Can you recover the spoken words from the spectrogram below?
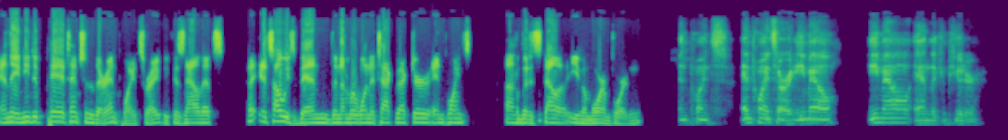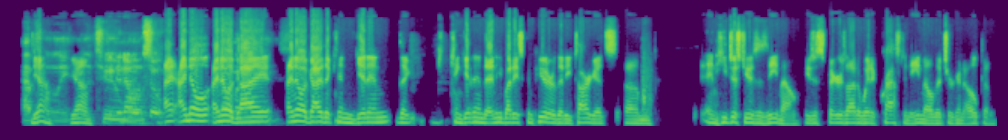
and they need to pay attention to their endpoints, right? Because now that's it's always been the number one attack vector endpoints, um, but it's now even more important. Endpoints. Endpoints are email, email, and the computer. Absolutely. Yeah. yeah. The two you know, most so I, I, know I know a guy things. I know a guy that can get in that can get into anybody's computer that he targets. Um, and he just uses email. He just figures out a way to craft an email that you're going to open. And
